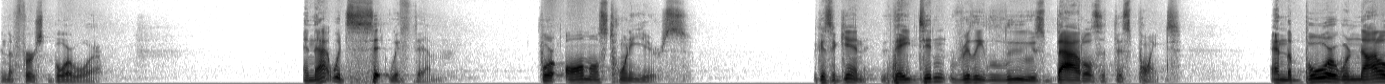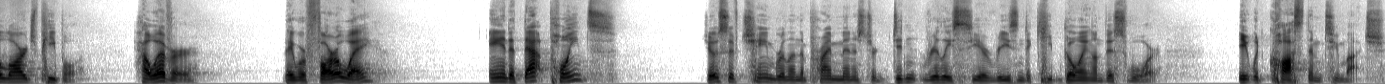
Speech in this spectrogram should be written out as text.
in the First Boer War. And that would sit with them for almost 20 years. Because again, they didn't really lose battles at this point and the Boer were not a large people. However, they were far away, and at that point, Joseph Chamberlain, the prime minister, didn't really see a reason to keep going on this war. It would cost them too much.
